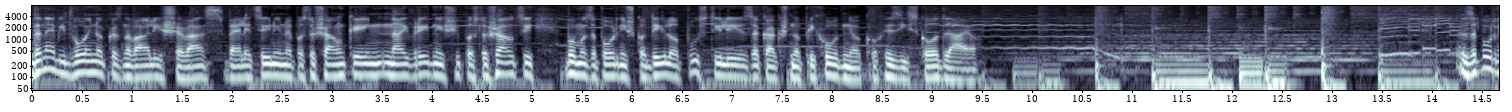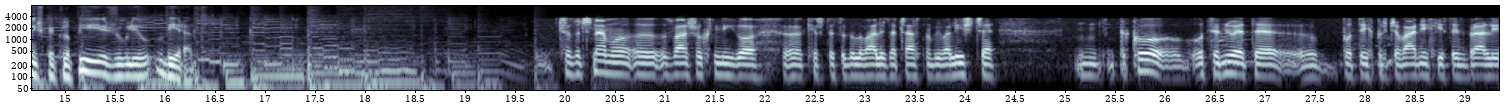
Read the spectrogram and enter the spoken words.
Da ne bi dvojno kaznovali še vas, vele cenjene poslušalke in najvrednejši poslušalci, bomo zaporniško delo pustili za kakšno prihodnjo kohezijsko oddajo. Zaporniške klopi je žulil Virant. Če začnemo eh, z vašo knjigo, eh, kjer ste sodelovali za časno bivališče. Kako ocenjujete eh, po teh pričevanjih, ki ste izbrali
